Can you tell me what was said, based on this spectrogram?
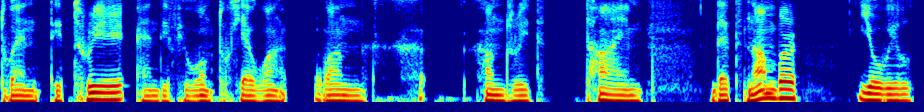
23. And if you want to have one 100 time that number, you will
